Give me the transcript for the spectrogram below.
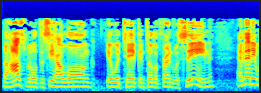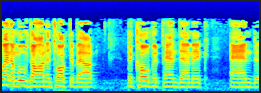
the hospital to see how long it would take until the friend was seen, and then he went and moved on and talked about the COVID pandemic and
